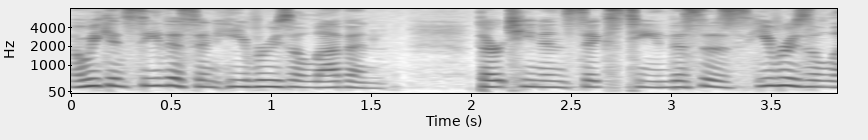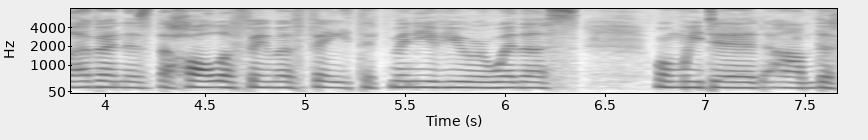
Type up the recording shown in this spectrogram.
And we can see this in Hebrews 11, 13 and 16. This is Hebrews 11 is the Hall of Fame of Faith. If many of you were with us when we did um, the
